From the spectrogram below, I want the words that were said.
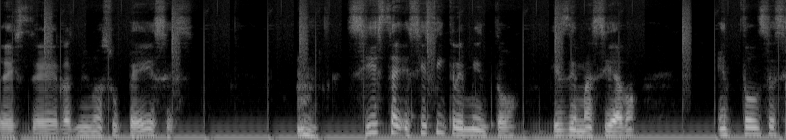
este, las mismas UPS. Si este, si este incremento es demasiado, entonces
